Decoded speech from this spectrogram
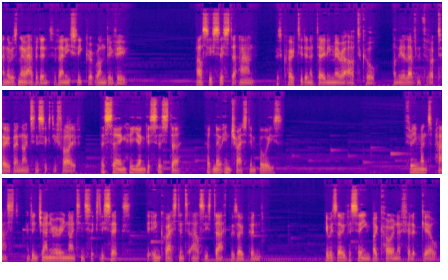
and there was no evidence of any secret rendezvous. Elsie's sister Anne was quoted in a Daily Mirror article on the 11th of October 1965 as saying her younger sister had no interest in boys. Three months passed, and in January 1966, the inquest into Elsie's death was opened. It was overseen by coroner Philip Gill.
